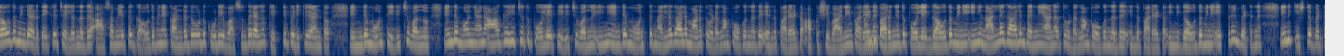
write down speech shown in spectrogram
ഗൗതമിന്റെ അടുത്തേക്ക് ചെല്ലുന്നത്. ആ സമയത്ത് ഗൗതമിനെ കണ്ടതോടുകൂടി വസുന്ധര അങ്ങ് കെട്ടിപ്പിടിക്കുകയാണ് കേട്ടോ. എന്റെ മോൻ തിരിച്ചു വന്നു. എന്റെ മോൻ ഞാൻ ആഗ്രഹിച്ചതുപോലെ തിരിച്ചു വന്നു. ഇനി എന്റെ മോൻക്ക് നല്ല കാലമാണ് തുടങ്ങാൻ പോകുന്നത് എന്ന് പറയട്ടോ. അപ്പോൾ ശിവാനിയും പറയണേ പറഞ്ഞതുപോലെ ഗൗതമിന് ഇനി നല്ല കാലം തന്നെയാണ് തുടങ്ങാൻ പോകുന്നത് എന്ന് പറയട്ടോ. ഇനി ഗൗതമിന് എത്രയും പെട്ടെന്ന് എനിക്ക് ഇഷ്ടപ്പെട്ട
